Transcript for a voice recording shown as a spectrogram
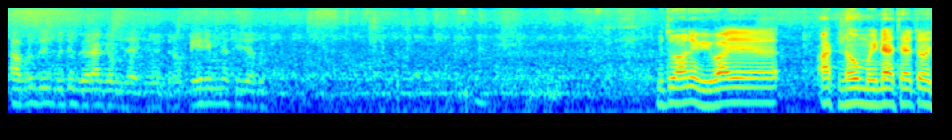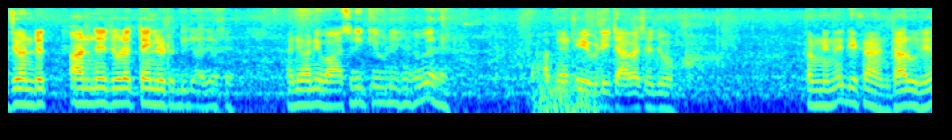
આપણું દૂધ બધું ગરાગમ જાય છે મિત્રો ડેરીમાં નથી જતું મિત્રો, આને વિવાહે આઠ નવ મહિના થયા તો હજુ આને જોડે ત્રણ લીટર દૂધ આજે છે. અને આની વાસળી કેવડી છે, ખબર છે? આ બેઠી એવડી જ આવે છે જો તમને નહીં દેખાય, અંધારું છે.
